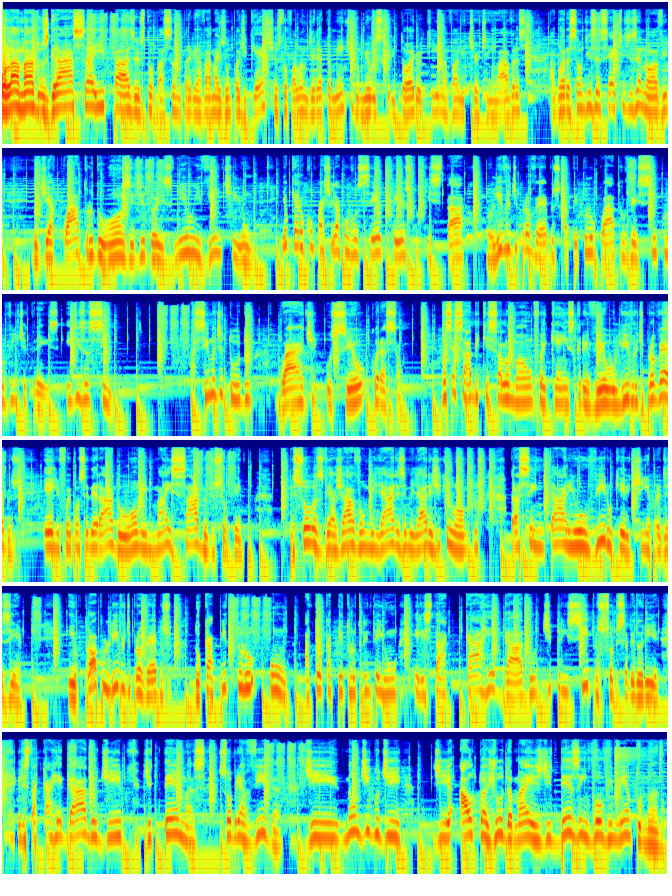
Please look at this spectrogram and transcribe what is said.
Olá, amados, graça e paz. Eu estou passando para gravar mais um podcast. Eu estou falando diretamente do meu escritório aqui na Vale Church em Lavras. Agora são 17 e 19 do dia 4 do 11 de 2021. E eu quero compartilhar com você o texto que está no livro de Provérbios, capítulo 4, versículo 23. E diz assim: Acima de tudo, guarde o seu coração você sabe que Salomão foi quem escreveu o livro de Provérbios. Ele foi considerado o homem mais sábio do seu tempo. Pessoas viajavam milhares e milhares de quilômetros para sentar e ouvir o que ele tinha para dizer. E o próprio livro de Provérbios, do capítulo 1 até o capítulo 31, ele está carregado de princípios sobre sabedoria. Ele está carregado de, de temas sobre a vida, de, não digo de de autoajuda, mas de desenvolvimento humano.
